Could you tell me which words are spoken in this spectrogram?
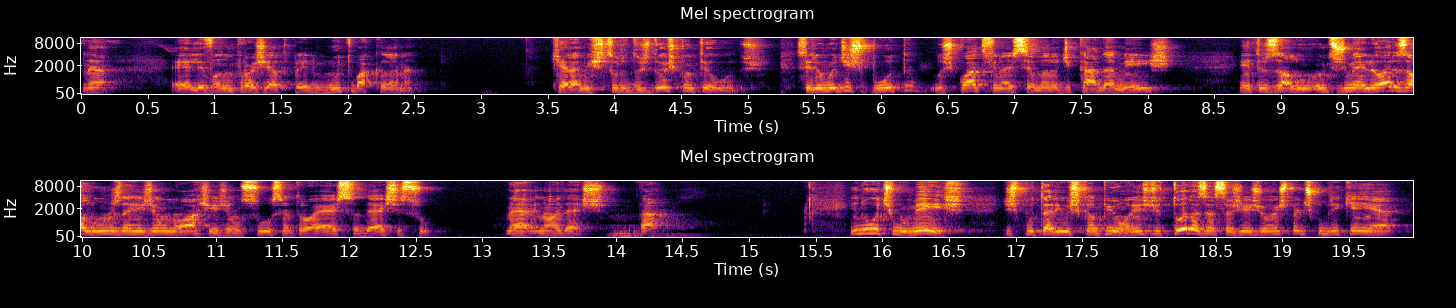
né, é, levando um projeto para ele muito bacana, que era a mistura dos dois conteúdos. Seria uma disputa nos quatro finais de semana de cada mês entre os, alunos, entre os melhores alunos da região norte, região sul, centro-oeste, sudeste e sul, né, e nordeste, tá? E no último mês disputaria os campeões de todas essas regiões para descobrir quem é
